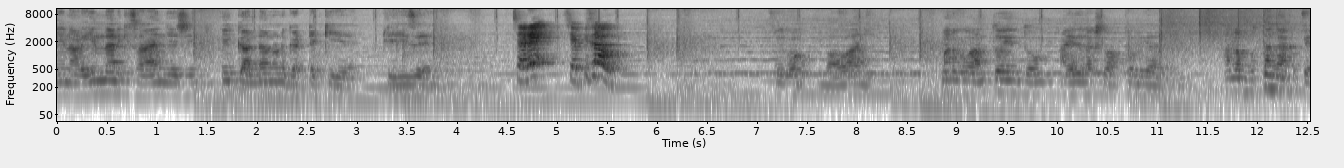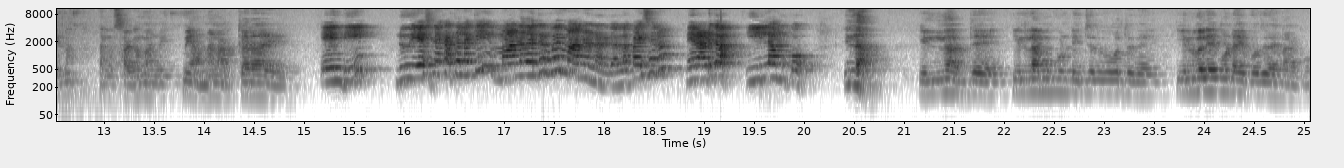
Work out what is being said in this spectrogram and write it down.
నేను అడిగిన దానికి సాయం చేసి ఈ గండం నుండి గట్టెక్కియే. ప్లీజే. సరే చెప్పి చావు ఇగో భవాని మనకు అంతో ఇంతో ఐదు లక్షల అప్పు ఉంది కదా. అలా మొత్తం కాకపోయినా అలా సగం అండి మీ అన్నని అక్కరాయే ఏంది? నువ్వు చేసిన కథలకి మా అన్న దగ్గర పోయి మా అన్న అడగాల. పైసలు? నేను అడగా. ఈ ఇల్లు అమ్ముకో. ఇలా ఇల్లు అద్దే ఇల్లు అమ్ముకుంటే ఇజ్జత్ పోతుంది ఇల్వ లేకుండా అయిపోతుంది నాకు.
